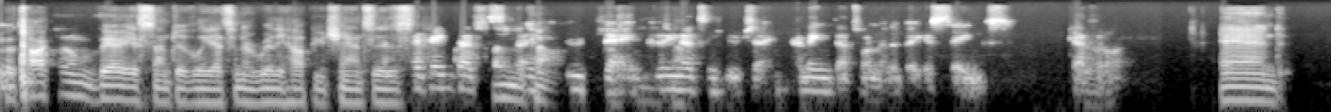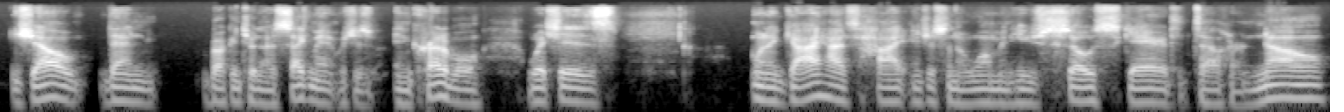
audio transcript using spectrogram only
So talk to them very assumptively that's gonna really help your chances I think that's a huge thing. I think that's a huge thing. I think that's one of the biggest things. Definitely. And Michelle then broke into another segment, which is incredible, which is when a guy has high interest in a woman, he's so scared to tell her no,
